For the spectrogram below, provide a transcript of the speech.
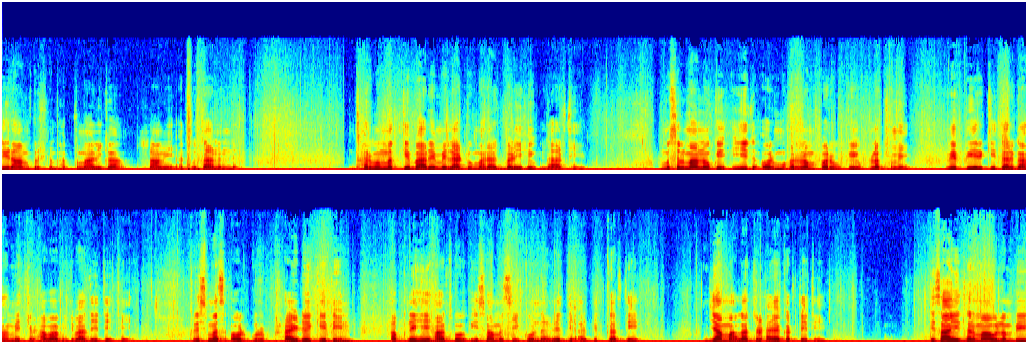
श्री रामकृष्ण भक्त मालिका स्वामी अद्भुतानंद। धर्म मत के बारे में लाटू महाराज बड़े ही उदार थे। मुसलमानों के ईद और मुहर्रम पर्व के उपलक्ष्य में वे पीर की दरगाह में चढ़ावा भिजवा देते थे। क्रिसमस और गुड फ्राइडे के दिन अपने ही हाथों ईसा मसीह को नैवेद्य अर्पित करते या माला चढ़ाया करते थे। ईसाई धर्मावलंबी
